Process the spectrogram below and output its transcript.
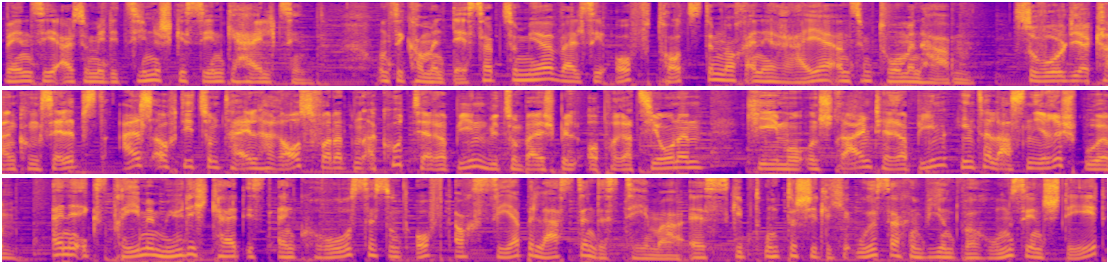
wenn sie also medizinisch gesehen geheilt sind. Und sie kommen deshalb zu mir, weil sie oft trotzdem noch eine Reihe an Symptomen haben. Sowohl die Erkrankung selbst als auch die zum Teil herausfordernden Akuttherapien wie zum Beispiel Operationen, Chemo- und Strahlentherapien hinterlassen ihre Spuren. Eine extreme Müdigkeit ist ein großes und oft auch sehr belastendes Thema. Es gibt unterschiedliche Ursachen, wie und warum sie entsteht.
